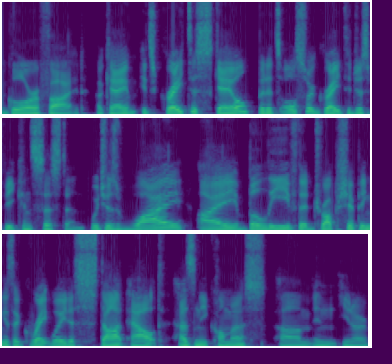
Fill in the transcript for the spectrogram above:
glorified side. Okay. It's great to scale, but it's also great to just be consistent, which is why I believe that dropshipping is a great way to start out as an e-commerce um, in, you know,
